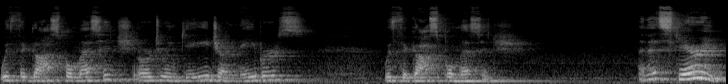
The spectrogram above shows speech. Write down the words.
with the gospel message, in order to engage our neighbors with the gospel message. And that's scary.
